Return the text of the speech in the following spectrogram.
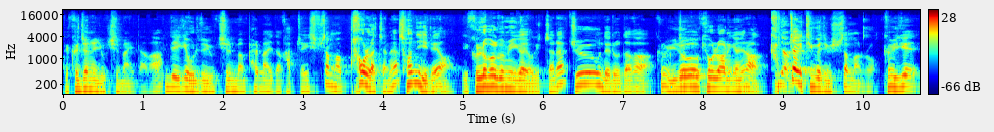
근데 그 전에 6, 7만이다가. 근데 이게 우리도 6, 7만, 8만이다가 갑자기 13만 팍 올랐잖아요. 선이 이래요. 이 글로벌 금융위가 여기 있잖아요. 쭉 내려오다가 그럼 이렇게 올라가는 게 아니라 갑자기 튄거 지금 13만으로. 그럼 이게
